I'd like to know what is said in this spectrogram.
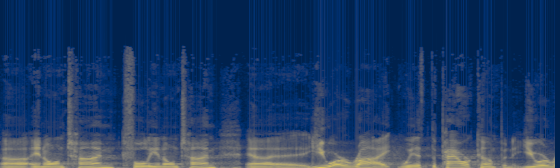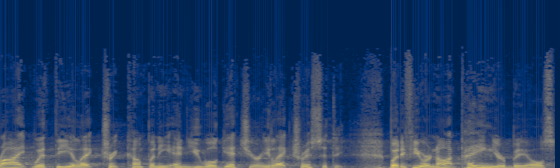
uh, and on time, fully and on time, uh, you are right with the power company. You are right with the electric company, and you will get your electricity. But if you are not paying your bills,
